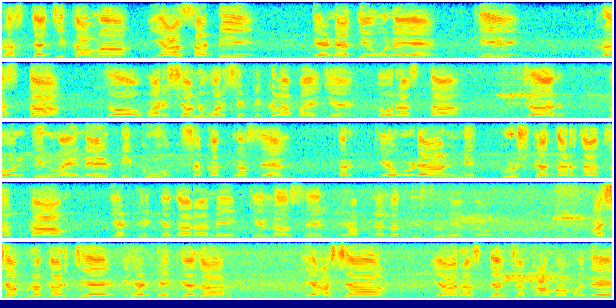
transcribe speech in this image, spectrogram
रस्त्याची कामं यासाठी देण्यात येऊ नये की रस्ता जो वर्षानुवर्ष टिकला पाहिजे तो रस्ता जर दोन तीन महिनेही टिकू शकत नसेल तर केवढ्या निकृष्ट दर्जाचं काम या ठेकेदाराने केलं असेल हे आपल्याला दिसून येतं. अशा प्रकारचे हे ठेकेदार हे अशा या रस्त्यांच्या कामामध्ये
